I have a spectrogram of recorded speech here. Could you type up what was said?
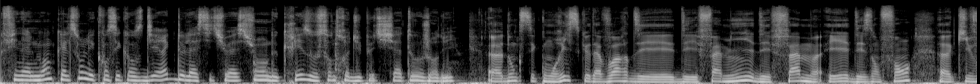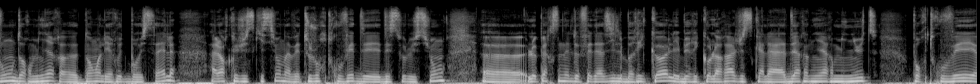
Finalement, quelles sont les conséquences directes de la situation de crise au centre du Petit Château aujourd'hui? Euh, donc c'est qu'on risque d'avoir des, des familles, des femmes et des enfants euh, qui vont dormir dans les rues de Bruxelles, alors que jusqu'ici on avait toujours trouvé des, des solutions. Le personnel de fait d'asile bricole et bricolera jusqu'à la dernière minute pour trouver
